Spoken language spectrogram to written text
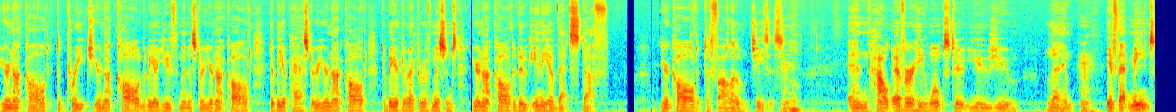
You're not called to preach. You're not called to be a youth minister. You're not called to be a pastor. You're not called to be a director of missions. You're not called to do any of that stuff. You're called to follow Jesus. And however he wants to use you, let him. Hmm. If that means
